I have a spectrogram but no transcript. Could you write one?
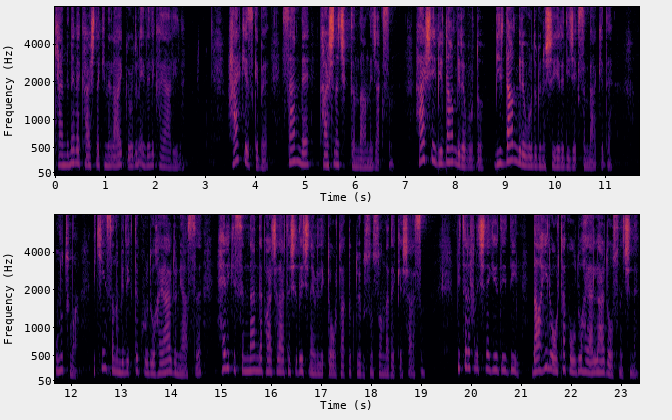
kendine ve karşıdakine layık gördüğün evlilik hayaliyle. Herkes gibi sen de karşına çıktığında anlayacaksın. Her şey birdenbire vurdu. Birdenbire vurdu gün ışığı yeri diyeceksin belki de. Unutma, iki insanın birlikte kurduğu hayal dünyası her ikisinden de parçalar taşıdığı için evlilikte ortaklık duygusunun sonuna dek yaşarsın. Bir tarafın içine girdiği değil, dahil ve ortak olduğu hayaller de olsun içine.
